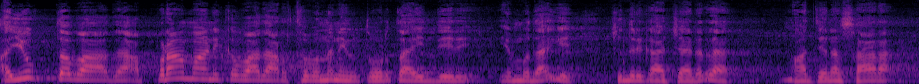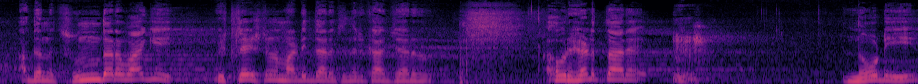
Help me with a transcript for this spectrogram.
ಅಯುಕ್ತವಾದ, ಅಪ್ರಾಮಾಣಿಕವಾದ ಅರ್ಥವನ್ನು ನೀವು ತೋರ್ತಾ ಇದ್ದೀರಿ ಎಂಬುದಾಗಿ ಚಂದ್ರಿಕಾಚಾರ್ಯರ ಮಾತಿನ ಸಾರ. ಅದನ್ನು ಸುಂದರವಾಗಿ ವಿಶ್ಲೇಷಣೆ ಮಾಡಿದ್ದಾರೆ ಚಂದ್ರಿಕಾಚಾರ್ಯರು. ಅವರು ಹೇಳ್ತಾರೆ, ನೋಡಿ,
